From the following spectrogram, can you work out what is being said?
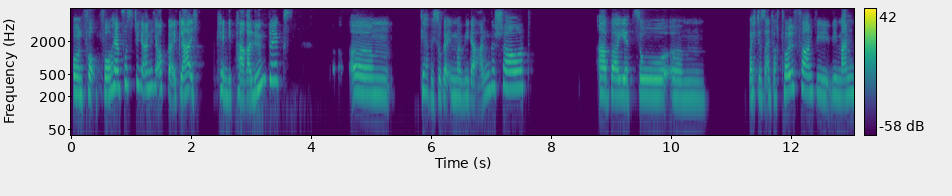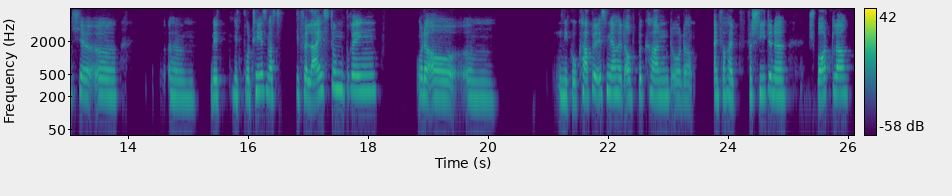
Und vor, vorher wusste ich eigentlich auch gar nicht. Klar, ich kenne die Paralympics. Ähm, die habe ich sogar immer wieder angeschaut. Aber jetzt so, ähm, weil ich das einfach toll fand, wie, wie manche äh, ähm, mit, mit Prothesen, was die für Leistung bringen. Oder auch ähm, Nico Kappel ist mir halt auch bekannt oder einfach halt verschiedene Sportler,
